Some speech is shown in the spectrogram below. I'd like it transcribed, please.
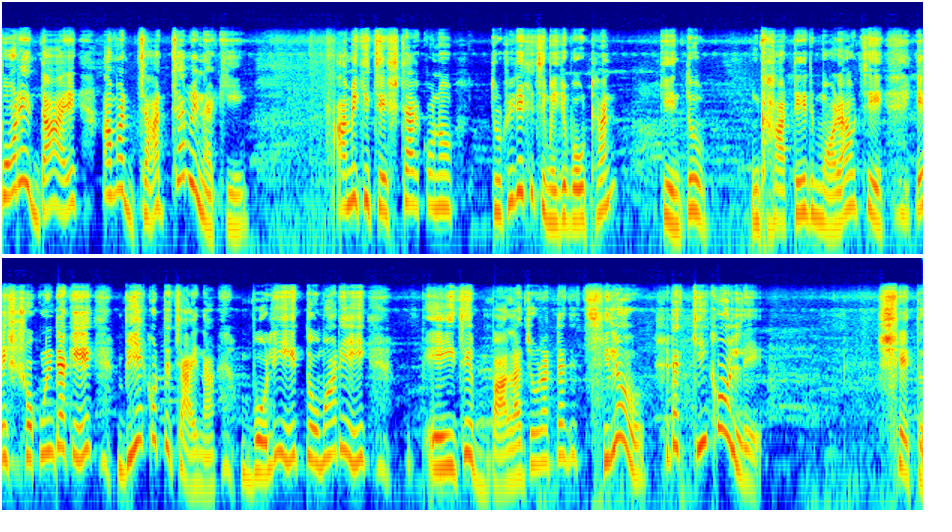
পরে দায় আমার জাত যাবে নাকি? আমি কি চেষ্টার কোনো ত্রুটি রেখেছি মেজ বৌঠান? কিন্তু ঘাটের মরাও যে এ শকুনিটাকে বিয়ে করতে চায় না, বলি তোমার এই এই যে বালাজোড়াটা যে ছিল, সেটা কি করলে? সে তো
